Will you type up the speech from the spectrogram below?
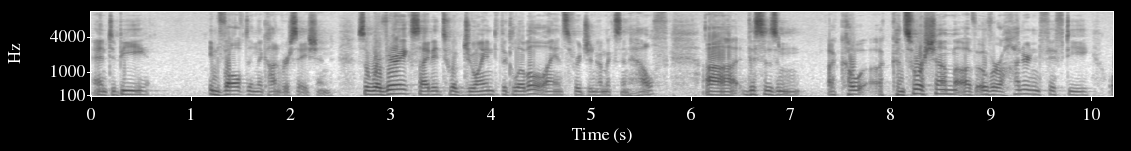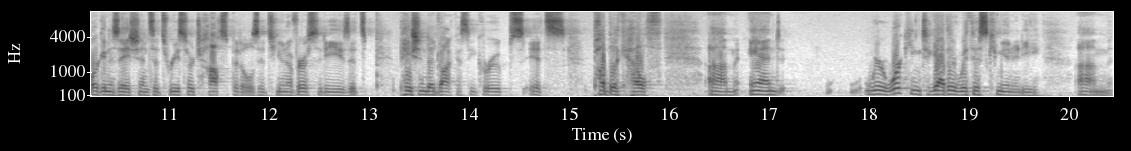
and to be involved in the conversation. So we're very excited to have joined the Global Alliance for Genomics and Health. Uh, this is an, a, a, consortium of over 150 organizations. It's research hospitals, it's universities, it's patient advocacy groups, it's public health. Um, and we're working together with this community um,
